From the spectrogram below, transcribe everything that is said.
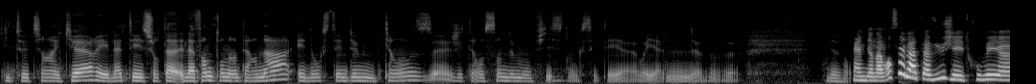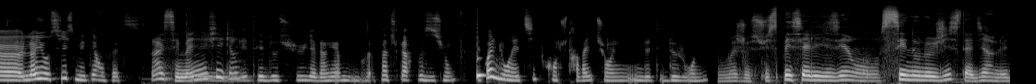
qui te tient à cœur. Et là, tu es sur ta- la fin de ton internat. Et donc, c'était 2015. J'étais enceinte de mon fils. Donc, c'était euh, ouais, il y a 9, ans. Quand même bien avancé, là, t'as vu, j'ai trouvé euh, l'œil aussi, il se mettait en fait. Ouais, c'est magnifique. Hein. Il était dessus, il y avait rien, pas de superposition. C'est quoi une journée type quand tu travailles sur une de tes deux journées? Moi, je suis spécialisée en scénologie, c'est-à-dire le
